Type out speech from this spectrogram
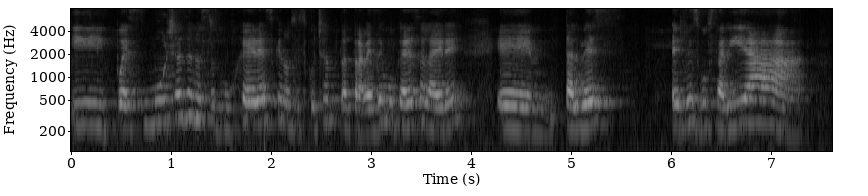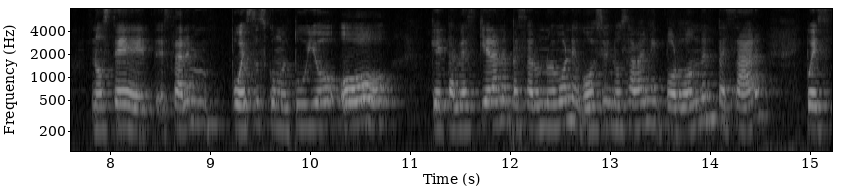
y pues muchas de nuestras mujeres que nos escuchan a través de Mujeres al Aire, eh, tal vez eh, les gustaría, no sé, estar en puestos como el tuyo o que tal vez quieran empezar un nuevo negocio y no saben ni por dónde empezar, pues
